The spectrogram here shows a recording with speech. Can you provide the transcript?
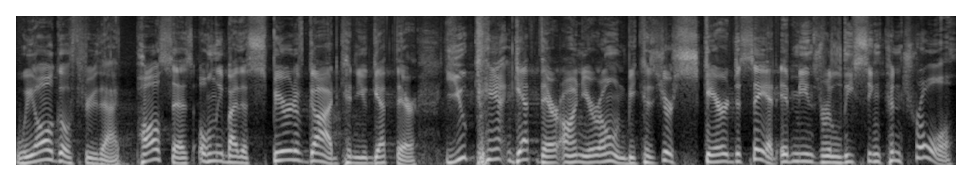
We all go through that. Paul says only by the Spirit of God can you get there. You can't get there on your own because you're scared to say it. It means releasing control.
